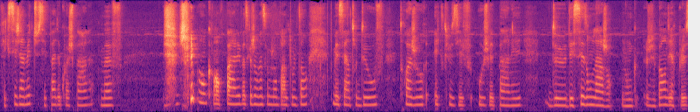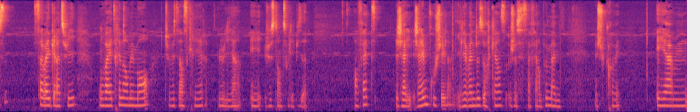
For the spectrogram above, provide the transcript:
Fait que si jamais tu sais pas de quoi je parle, meuf, je vais pas encore en reparler parce que j'ai l'impression que j'en parle tout le temps, mais c'est un truc de ouf trois jours exclusifs où je vais te parler de, des saisons de l'argent. Donc je vais pas en dire plus, ça va être gratuit, on va être énormément, tu veux t'inscrire, le lien est juste en dessous de l'épisode. En fait, j'allais me coucher là, il est 22h15, je sais ça fait un peu mamie, mais je suis crevée. Et, euh,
